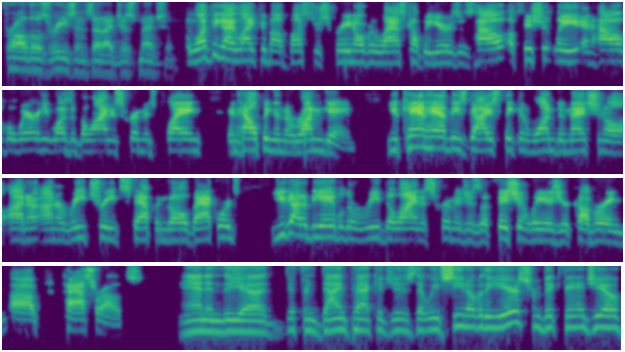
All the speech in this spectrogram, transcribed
for all those reasons that I just mentioned. One thing I liked about Buster Skrine over the last couple of years is how efficiently and how aware he was at the line of scrimmage playing and helping in the run game. You can't have these guys thinking one dimensional on a, on a retreat step and go backwards. You got to be able to read the line of scrimmage as efficiently as you're covering uh, pass routes and in the uh, different dime packages that we've seen over the years from Vic Fangio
